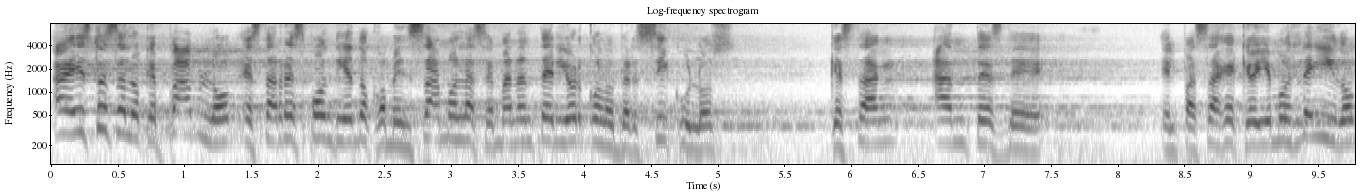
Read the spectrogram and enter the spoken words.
A esto es a lo que Pablo está respondiendo. Comenzamos la semana anterior con los versículos que están antes de el pasaje que hoy hemos leído,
